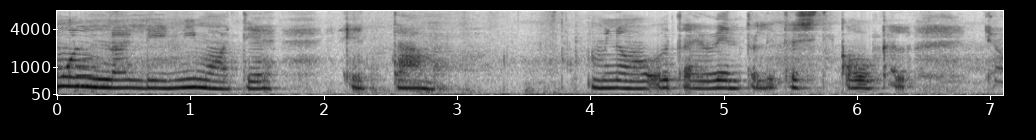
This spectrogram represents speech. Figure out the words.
mul oli niimoodi, et äh, minu õde ja vend olid hästi kaugel ja,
